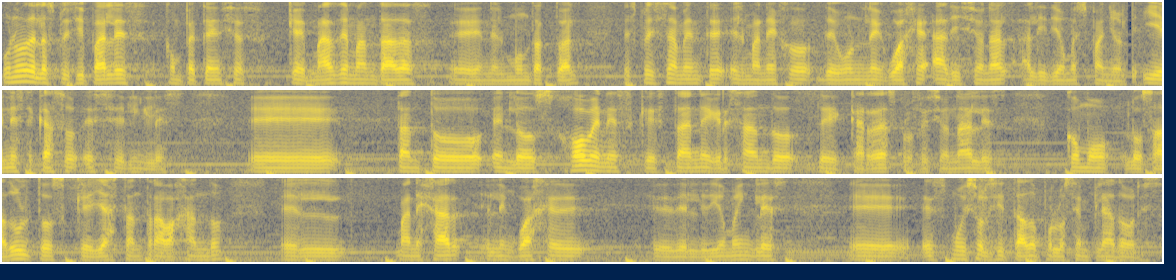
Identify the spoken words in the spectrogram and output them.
Una de las principales competencias que más demandadas eh, en el mundo actual es precisamente el manejo de un lenguaje adicional al idioma español y en este caso es el inglés. Eh, tanto en los jóvenes que están egresando de carreras profesionales como los adultos que ya están trabajando, el manejar el lenguaje eh, del idioma inglés es muy solicitado por los empleadores.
